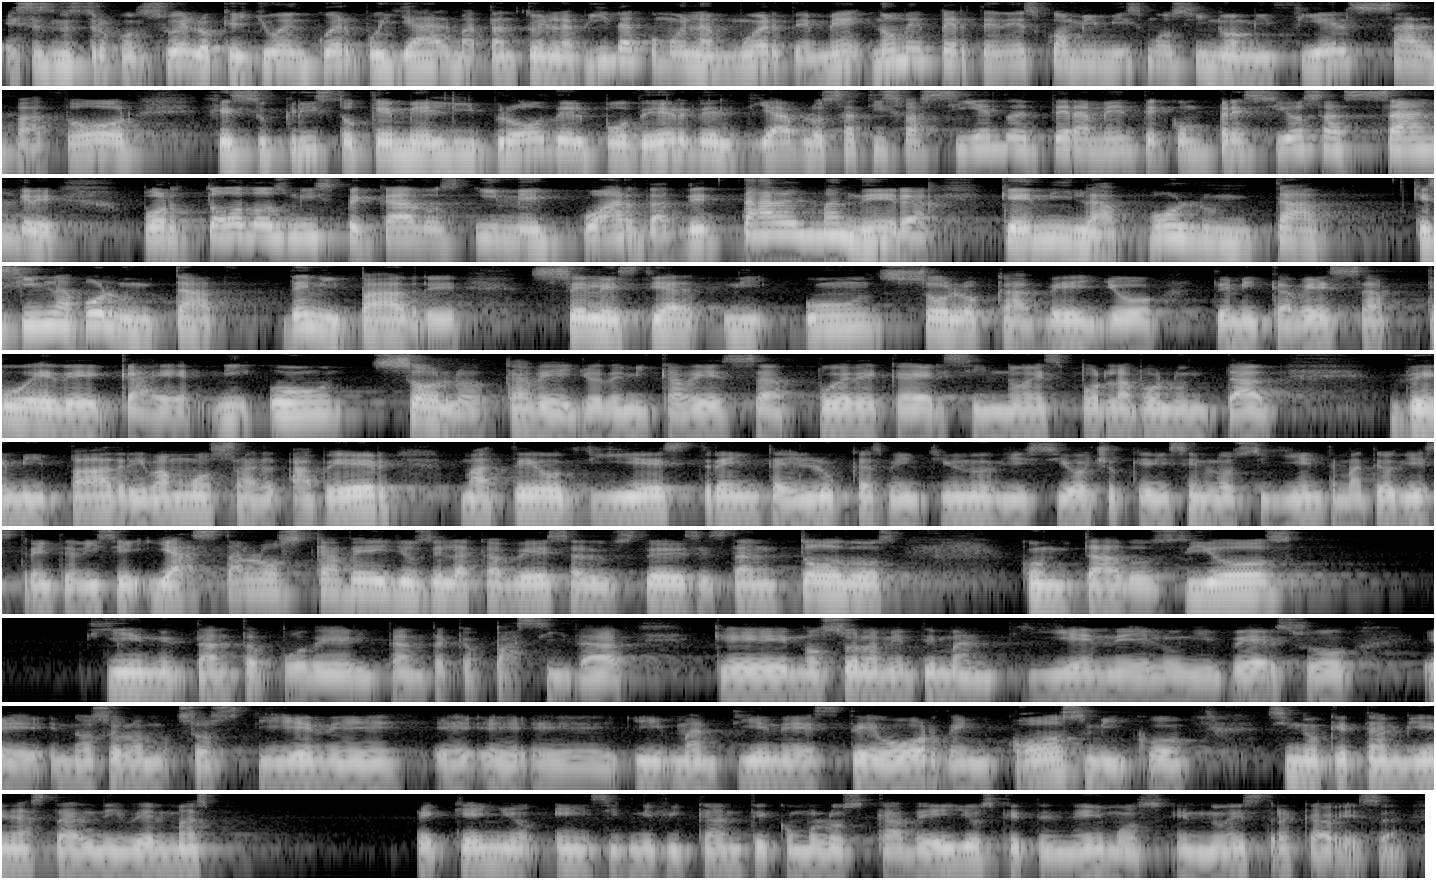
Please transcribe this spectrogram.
Ese es nuestro consuelo, que yo en cuerpo y alma, tanto en la vida como en la muerte, no me pertenezco a mí mismo, sino a mi fiel Salvador, Jesucristo, que me libró del poder del diablo, satisfaciendo enteramente con preciosa sangre por todos mis pecados y me guarda de tal manera que ni la voluntad, que sin la voluntad de mi Padre celestial ni un solo cabello de mi cabeza puede caer, ni un solo cabello de mi cabeza puede caer si no es por la voluntad de mi Padre. Y vamos a, ver Mateo 10, 30 y Lucas 21, 18 que dicen lo siguiente. Mateo 10, 30 dice, y hasta los cabellos de la cabeza de ustedes están todos contados. Dios tiene tanto poder y tanta capacidad que no solamente mantiene el universo, eh, no solo sostiene eh, eh, y mantiene este orden cósmico, sino que también hasta el nivel más pequeño e insignificante como los cabellos que tenemos en nuestra cabeza,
